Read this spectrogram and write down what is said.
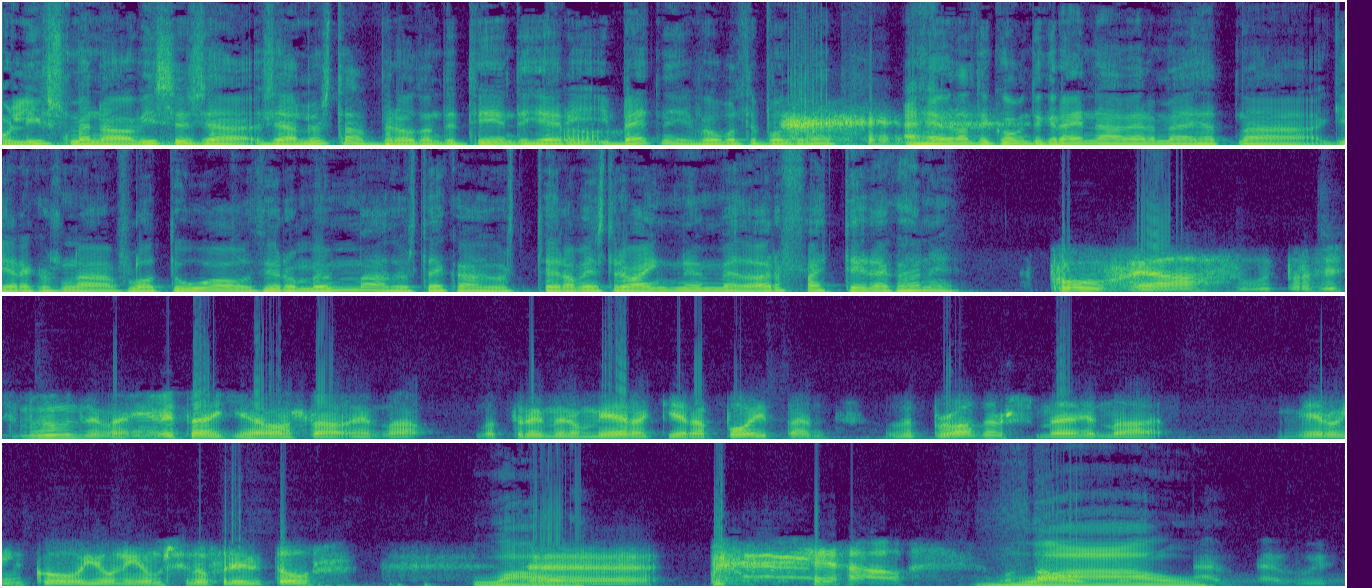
og lífsmenn á vísið sé, að- hlusta. Bróðandi tíðindi hér í, í beinni í fókbalti.net en hefur aldrei komið til greina að vera með hérna, gera eitthvað svona flott dúo og þér og mumma, þú veist eitthvað, þú veist, þeir á vinstri vagnum eða örfættir eitthvað þannig? Pú, já, þú ert bara fyrst með hugmyndina, ég veit það ekki, það var alltaf hérna, draumir á mér að gera boyband The Brothers með hérna mér og Ingo og Jóni Jónsson og Freyri Dór. Vá, uh, Já og þá- en, en veist,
